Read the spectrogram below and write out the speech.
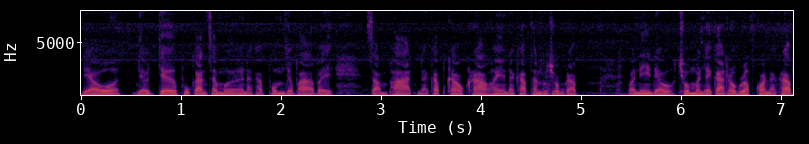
เดี๋ยวเดี๋ยวเจอผู้การเสมอนะครับ ผมจะพาไปสัมภาษณ์นะครับคร่าวๆให้นะครับท่านผู้ชมครับค่ะวันนี้เดี๋ยวชมบรรยากาศรอบๆก่อนนะครับ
